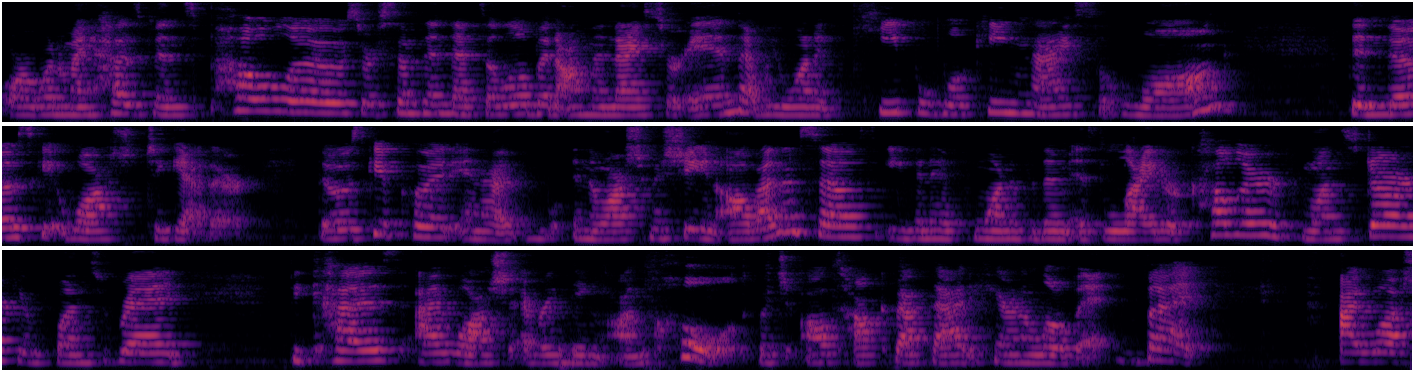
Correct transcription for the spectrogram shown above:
or one of my husband's polos or something that's a little bit on the nicer end that we want to keep looking nice long, then those get washed together. Those get put in, a, in the washing machine all by themselves, even if one of them is lighter color, if one's dark, if one's red, because I wash everything on cold, which I'll talk about that here in a little bit. But I wash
